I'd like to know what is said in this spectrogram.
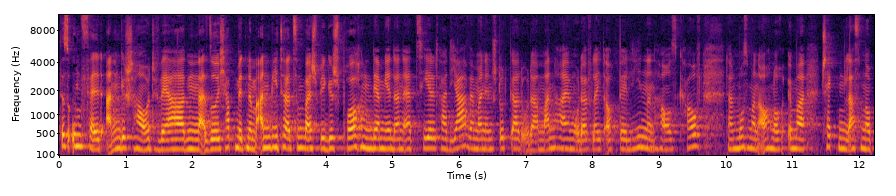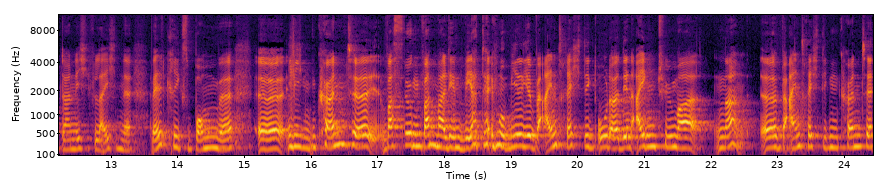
das Umfeld angeschaut werden. Also ich habe mit einem Anbieter zum Beispiel gesprochen, der mir dann erzählt hat, ja, wenn man in Stuttgart oder Mannheim oder vielleicht auch Berlin ein Haus kauft, dann muss man auch noch immer checken lassen, ob da nicht vielleicht eine Weltkriegsbombe äh, liegen könnte, was irgendwann mal den Wert der Immobilie beeinträchtigt oder den Eigentümer ne, äh, beeinträchtigen könnte.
